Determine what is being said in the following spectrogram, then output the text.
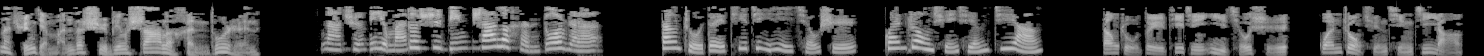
那群野蛮的士兵杀了很多人，那群野蛮的士兵杀了很多人。当主队踢进一球时，观众群情激昂。当主队踢进一球时，观众群情激昂。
